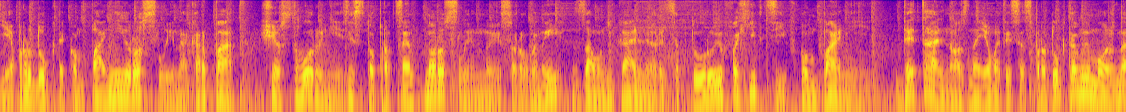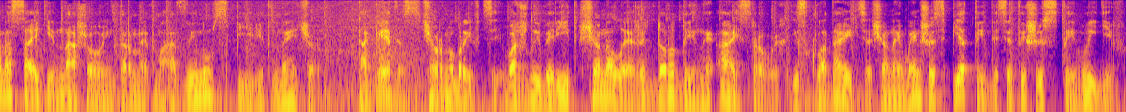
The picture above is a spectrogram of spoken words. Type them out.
є продукти компанії Рослина Карпат, що створені зі 100% рослинної сировини за унікальною рецептурою фахівців компанії. Детально ознайомитися з продуктами можна на сайті нашого інтернет-магазину Spirit Nature. Тагетес чорнобривці важливий рід, що належить до родини айстрових і складається щонайменше з 56 видів.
